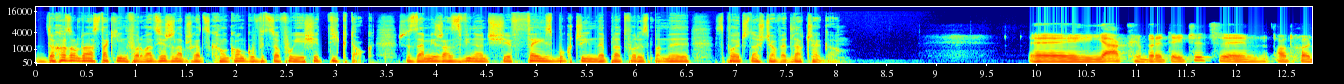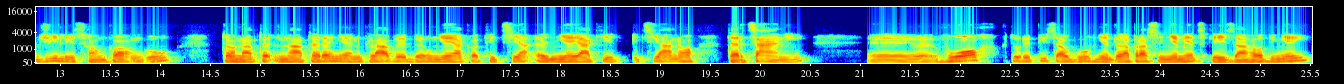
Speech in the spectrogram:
dochodzą do nas takie informacje, że na przykład z Hongkongu wycofuje się TikTok, że zamierza zwinąć się Facebook czy inne platformy społecznościowe. Dlaczego? E, jak Brytyjczycy odchodzili z Hongkongu, to na, te, na terenie enklawy był niejako Tizia, niejaki Tiziano Terzani, e, Włoch, który pisał głównie dla prasy niemieckiej zachodniej,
